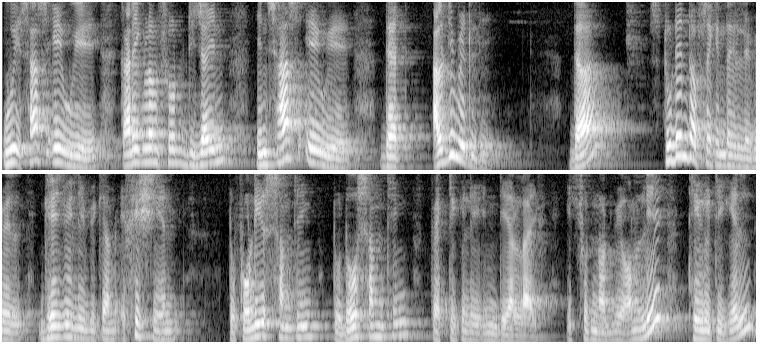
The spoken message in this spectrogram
way, such a way, curriculum should design in such a way that ultimately the student of secondary level gradually become efficient to produce something, to do something practically in their life. It should not be only theoretical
